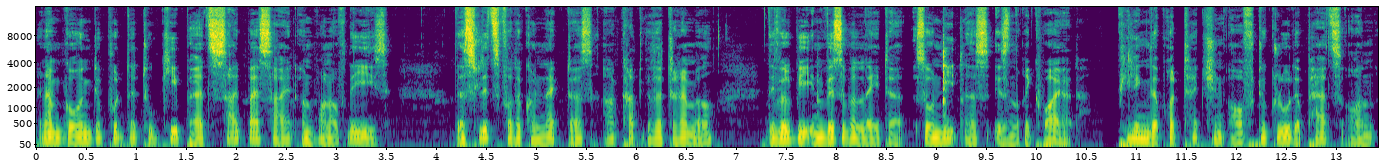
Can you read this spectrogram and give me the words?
and I'm going to put the two keypads side by side on one of these. The slits for the connectors are cut with a Dremel. They will be invisible later, so neatness isn't required. Peeling the protection off to glue the pads on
